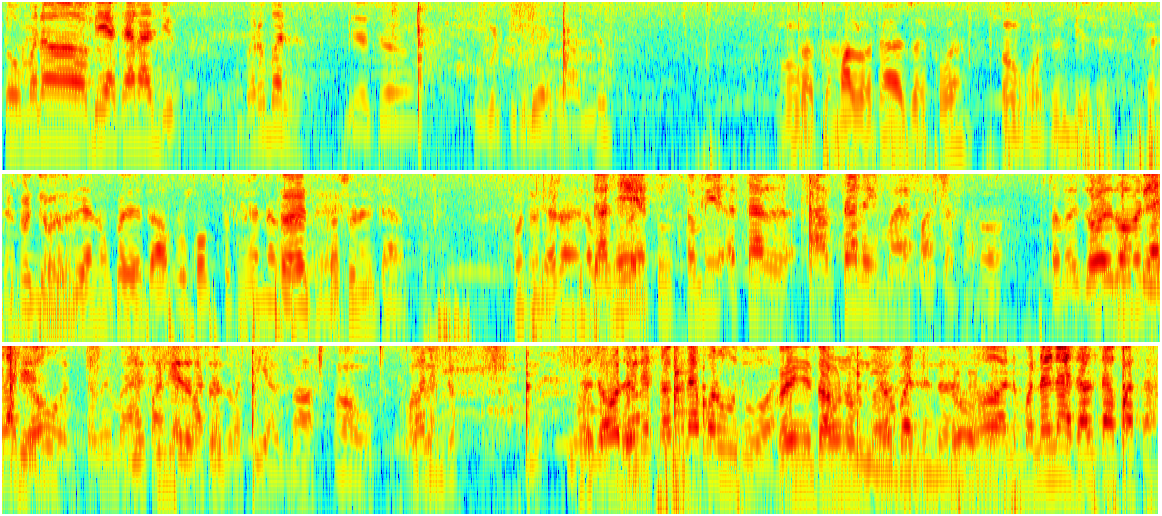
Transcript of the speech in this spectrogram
તો મને બે હજાર આપજો બરોબર ને? બે હજાર શું કરશું? બે હજાર આલજો તો તો માલ વધારે છે ખબર? હવ વજન બે છે અહીંયા કરી દો બે નું કરીએ તો આપણું કોક તો થાય ના થાય. કશું નહીં થાય આપણું. એનો ચાલ હે તો તમે અત્યારે આવતા નહીં મારા પાછળ પાછળ. તમે જોઈ તો અમે પહેલા દેખીએ. જાઓ અને તમે મારા દેખી પાછળ પછી આવજો હા. હા ઓકે. વાંધો નહીં, જા. તમે જવા દો. કોઈને શક ના પડવું જોવા કઈ તારું નામ નહીં બરોબર આવતું, ને? ચિંતા ના હા, અને મને ના ચાલતા પાછા.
